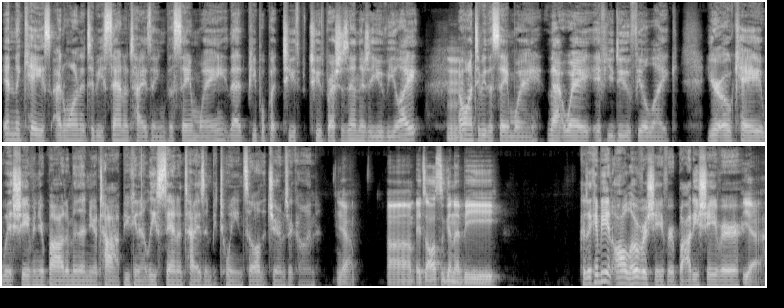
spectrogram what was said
in the case I'd want it to be sanitizing the same way that people put tooth toothbrushes in. There's a UV light. Mm. I want it to be the same way. That way, if you do feel like you're okay with shaving your bottom and then your top, you can at least sanitize in between so all the germs are gone. Yeah. Um, it's also going to be Because it can be an all over shaver, body shaver. yeah.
